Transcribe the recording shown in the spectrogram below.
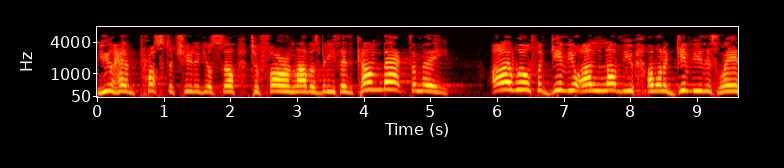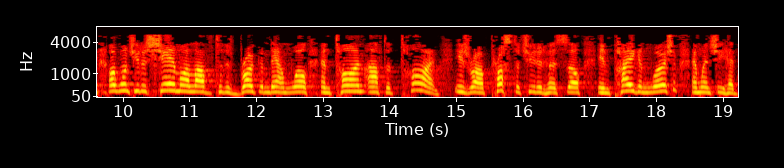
You have prostituted yourself to foreign lovers. But he says, come back to me. I will forgive you. I love you. I want to give you this land. I want you to share my love to this broken down world. And time after time, Israel prostituted herself in pagan worship. And when she had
